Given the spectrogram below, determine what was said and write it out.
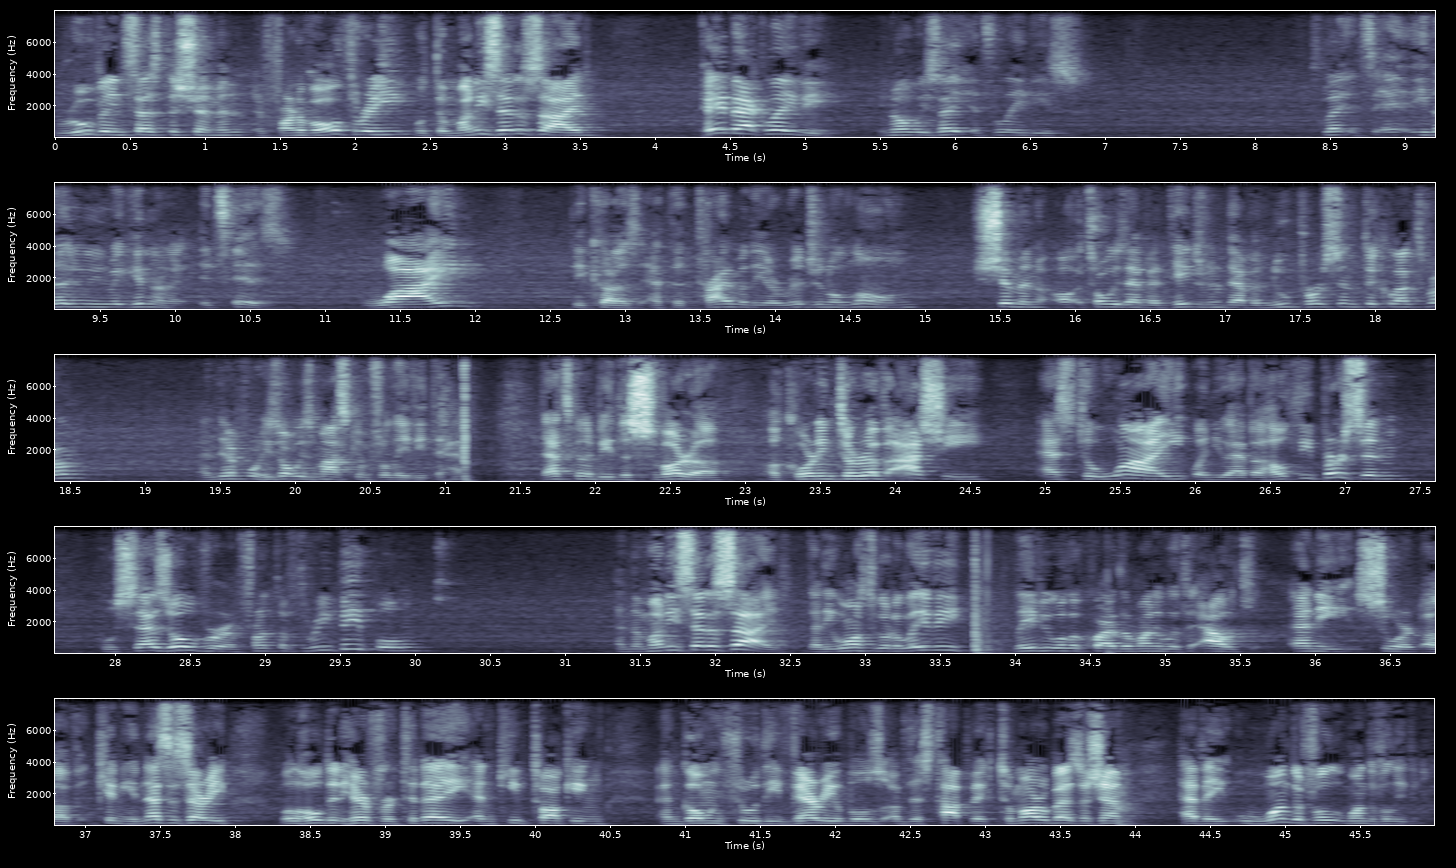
Ruvain says to Shimon, in front of all three, with the money set aside, pay back Levi. You know what we say? It's Levi's. It's, it's, he doesn't even make him on it. It's his. Why? Because at the time of the original loan, Shimon, uh, it's always advantageous for him to have a new person to collect from, and therefore he's always maskim for Levi to have. That's going to be the svara according to Rav Ashi as to why when you have a healthy person who says over in front of three people and the money set aside that he wants to go to Levi, Levi will acquire the money without any sort of kinyan necessary. We'll hold it here for today and keep talking and going through the variables of this topic. Tomorrow, Bez Hashem, have a wonderful, wonderful evening.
